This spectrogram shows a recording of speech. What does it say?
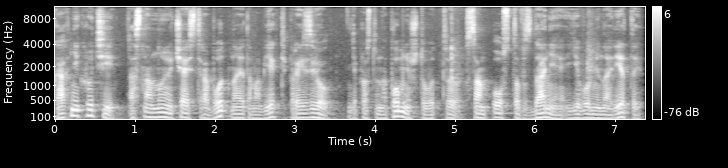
как ни крути, основную часть работ на этом объекте произвел. Я просто напомню, что вот сам остов здания, его минареты,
